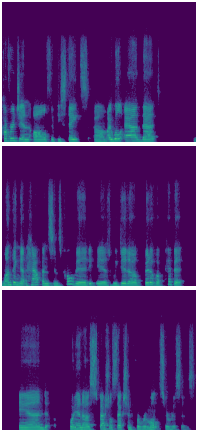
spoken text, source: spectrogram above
coverage in all 50 states. Um, I will add that one thing that happened since COVID is we did a bit of a pivot and put in a special section for remote services.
